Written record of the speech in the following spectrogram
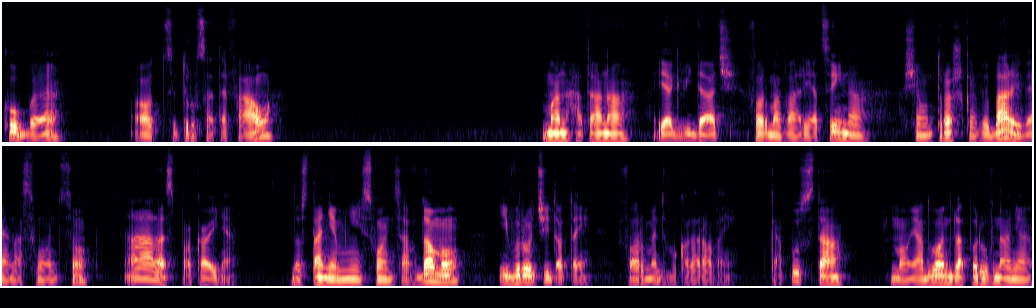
Kuby, od Cytrusa TV. Manhattana, jak widać, forma wariacyjna, się troszkę wybarwia na słońcu, ale spokojnie. Dostanie mniej słońca w domu i wróci do tej formy dwukolorowej. Kapusta, moja dłoń dla porównania,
